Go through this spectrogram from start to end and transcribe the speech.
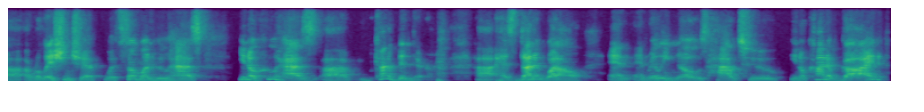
a relationship with someone who has, you know, who has uh, kind of been there, uh, has done it well, and and really knows how to, you know, kind of guide,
